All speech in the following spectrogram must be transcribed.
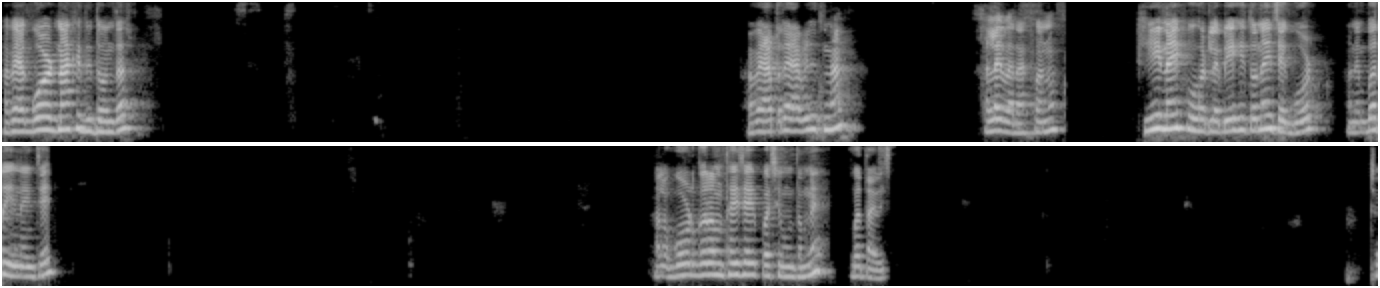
હવે આ ગોળ નાખી દીધો અંદર. હવે આપણે આવી રીતના હલાવ્યા રાખવાનું. ઘી નાખ્યું એટલે બેહી તો નહીં જાય ગોળ અને બરી નહીં જાય. હાલો, ગોળ ગરમ થઈ જાય પછી હું તમને બતાવીશ. જો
